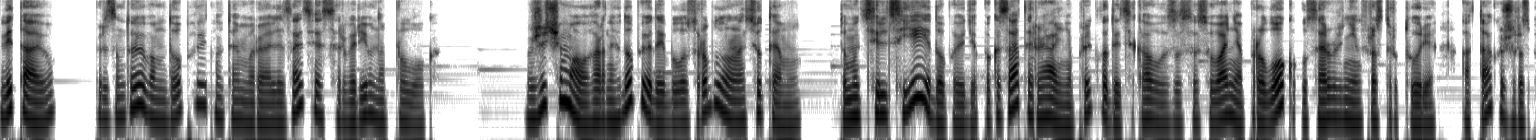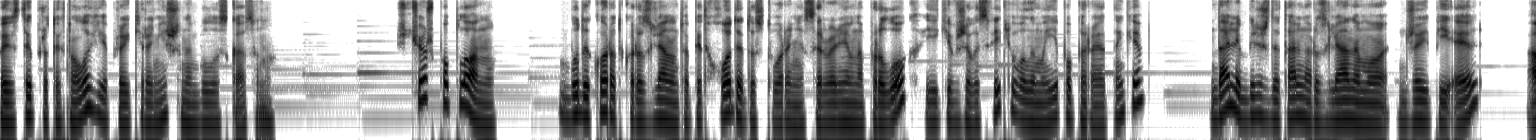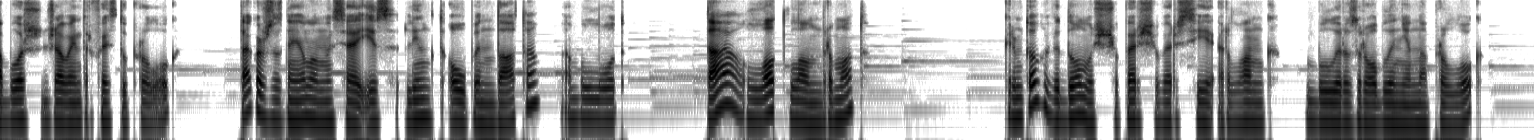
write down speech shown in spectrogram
Вітаю! Презентую вам доповідь на тему реалізація серверів на Prolog. Вже чимало гарних доповідей було зроблено на цю тему, тому ціль цієї доповіді показати реальні приклади цікавого застосування Prolog у серверній інфраструктурі, а також розповісти про технології, про які раніше не було сказано. Що ж по плану? Буде коротко розглянуто підходи до створення серверів на Prolog, які вже висвітлювали мої попередники. Далі більш детально розглянемо JPL або ж Java Interface to Prolog. Також знайомимося із Linked Open Data або LOT та LOT Laundromat. Крім того, відомо, що перші версії Erlang були розроблені на Prolog,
